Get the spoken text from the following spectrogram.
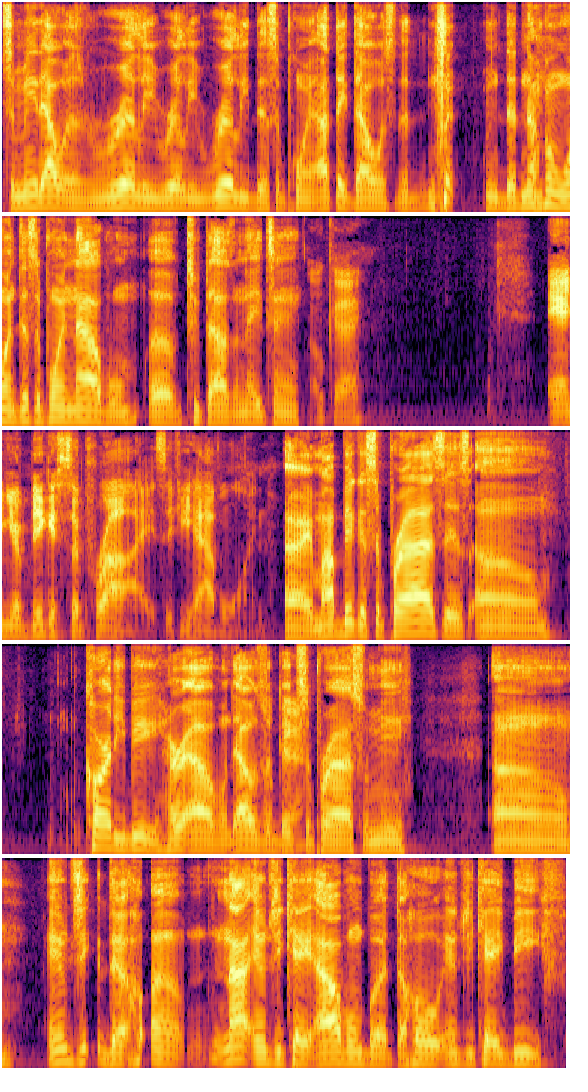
to me that was really really really disappointing i think that was the the number one disappointing album of 2018 Okay. And your biggest surprise, if you have one. all right my biggest surprise is um cardi b her album that was a big surprise for me um mg the uh, not mgk album but the whole mgk beef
